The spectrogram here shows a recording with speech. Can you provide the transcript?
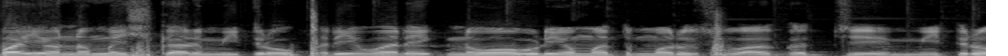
ભાઈઓ, નમસ્કાર મિત્રો. ફરીવાર એક નવા વિડીયોમાં તમારું સ્વાગત છે. મિત્રો,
